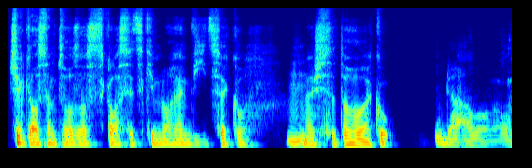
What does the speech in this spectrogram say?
čekal jsem toho zase klasicky mnohem víc, jako, hmm. než se toho jako událo. No.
